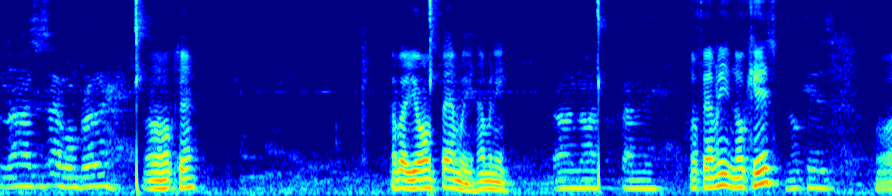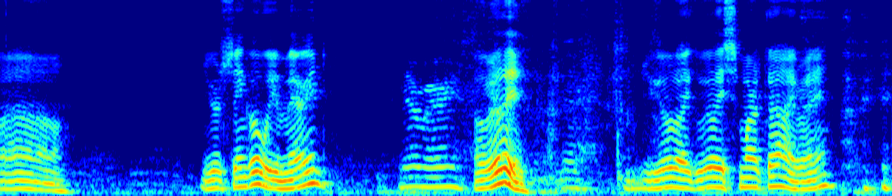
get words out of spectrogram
No, I just have one brother. Oh, okay. How about your own family? How many? Uh, no, no family. No family? No kids? No kids. Wow. You're single? Were you married? Never married. Oh, really? Yeah. You're like really smart guy, right?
